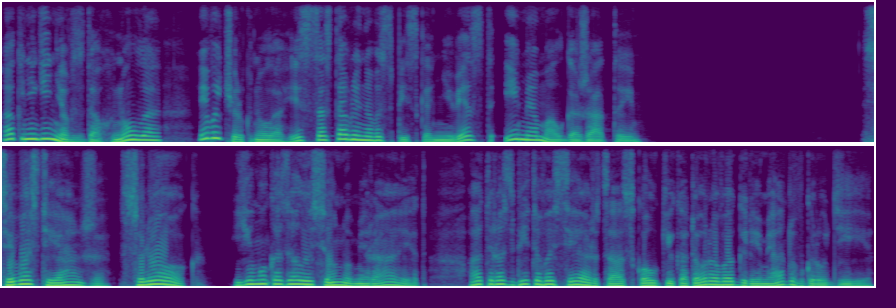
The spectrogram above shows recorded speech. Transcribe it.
а княгиня вздохнула и вычеркнула из составленного списка невест имя Малгожаты. Себастьян же слег. Ему казалось, он умирает от разбитого сердца, осколки которого гремят в груди.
